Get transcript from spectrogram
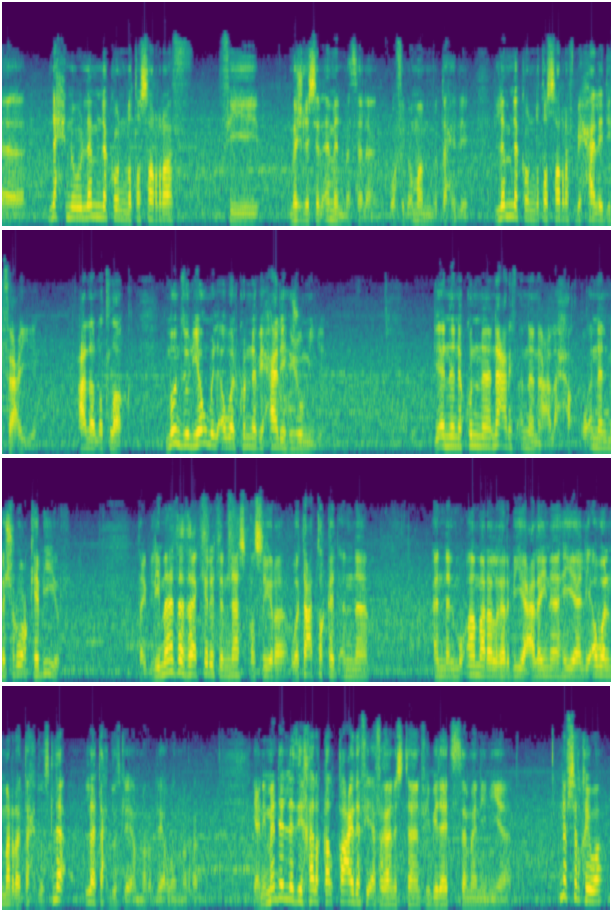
آه، نحن لم نكن نتصرف في مجلس الأمن مثلا وفي الأمم المتحدة لم نكن نتصرف بحالة دفاعية على الإطلاق. منذ اليوم الأول كنا بحالة هجومية. لأننا كنا نعرف أننا على حق وأن المشروع كبير. طيب لماذا ذاكرة الناس قصيرة وتعتقد ان أن المؤامرة الغربية علينا هي لأول مرة تحدث؟ لا لا تحدث لأول مرة. يعني من الذي خلق القاعدة في أفغانستان في بداية الثمانينيات؟ نفس القوى.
